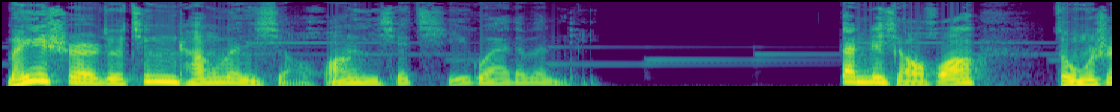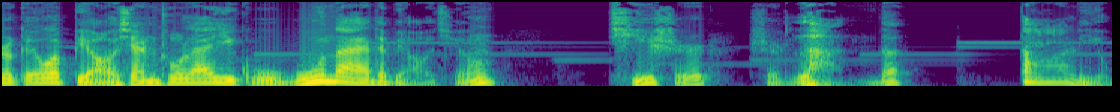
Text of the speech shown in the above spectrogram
没事就经常问小黄一些奇怪的问题，但这小黄总是给我表现出来一股无奈的表情，其实是懒得搭理我。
